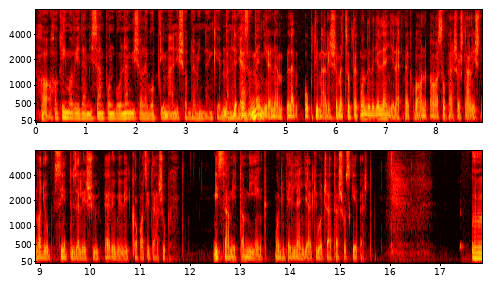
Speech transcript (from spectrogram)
ha, ha klímavédelmi szempontból nem is a legoptimálisabb, de mindenképpen de egy ez mennyire nem legoptimálisabb? Mert szokták mondani, hogy a lengyeleknek van a szokásosnál is nagyobb szintüzelésű erőművi kapacitásuk. Mit számít a miénk, mondjuk egy lengyel kibocsátáshoz képest? Ö,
